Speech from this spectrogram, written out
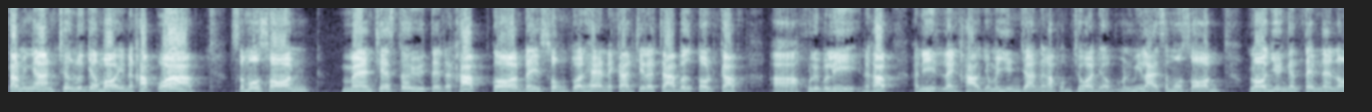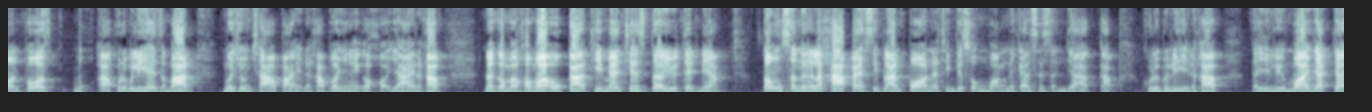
ตามรายงานเชิงลึกยังบอกอีกนะครับว่าสโมสรแมนเชสเตอร์ยูไนเต็ดนะครับก็ได้ส่งตัวแทนในการเจรจาเบื้องต้นกับคูลิบารีนะครับ อันนี้แหล่งข่าวยังไม่ยืนยันนะครับ ผมเชื่อว่าเดี๋ยวมันมีหลายสโมสรรอยื่นกันเต็มแน่นอน เพราะว่าคูลิบารีให้สัมภาษณ์ มื่อช่วงเช้าไปนะครับ ว่ายังไงก็ขอย้ายนะครับ นั่นก็หมายความว่าโอกาสที่แมนเชสเตอร์ยูไนเต็ดเนี่ยต้องเสนอราคา 80 ล้านปอนด์นะถึงจะสมหวังในการเซ็นสัญญากับคูลิบารีนะครับ แต่อย่าลืมว่ายักษ์ใหญ่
